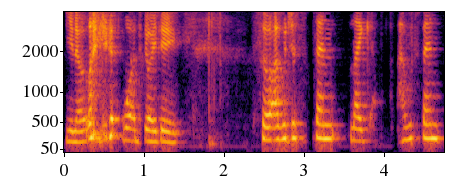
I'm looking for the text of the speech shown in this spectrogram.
You know, like what do I do? So I would just send like I would spend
